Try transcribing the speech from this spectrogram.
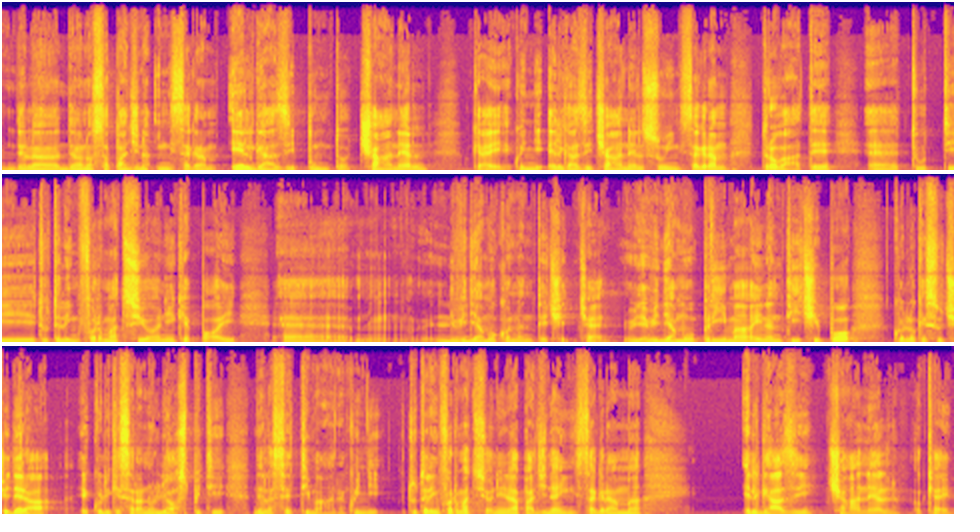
della, della nostra pagina Instagram elgasi.channel ok? Quindi Elgasi Channel su Instagram trovate eh, tutti, tutte le informazioni che poi eh, vi diamo anticipo, cioè vi diamo prima in anticipo quello che succederà e quelli che saranno gli ospiti della settimana. Quindi tutte le informazioni nella pagina Instagram Elgasi Channel, ok?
